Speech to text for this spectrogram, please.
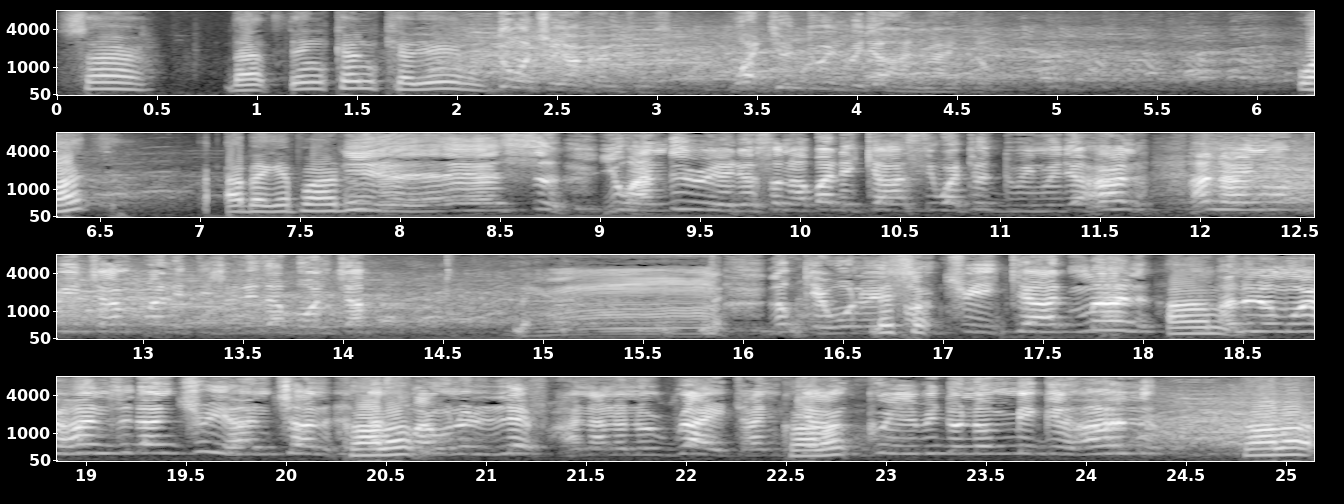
Sir, that thing can kill you. you know. Don't show confused. What you doing with your hand right now? What? I beg your pardon? Yes, you on the radio, so nobody can see what you're doing with your hand. And I know preacher and politician is a bunch of. Mm. Look here, one with Listen. three card man. Um, and no more hands than three hand chan. Carla. That's why one left hand and on the right hand Carla. can't grill with no middle hand. Caller,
